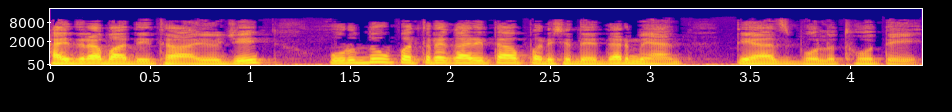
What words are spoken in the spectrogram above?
हैदराबाद इथं आयोजित उर्दू पत्रकारिता परिषदेदरम्यान ते आज बोलत होते.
